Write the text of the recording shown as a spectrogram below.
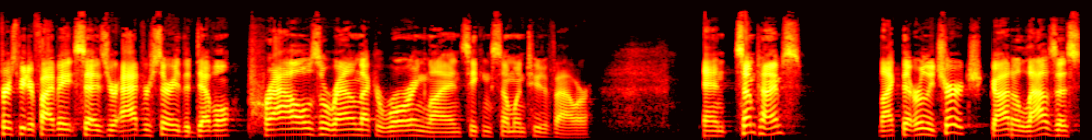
1 Peter 5 8 says, Your adversary, the devil, prowls around like a roaring lion seeking someone to devour. And sometimes, like the early church, God allows us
